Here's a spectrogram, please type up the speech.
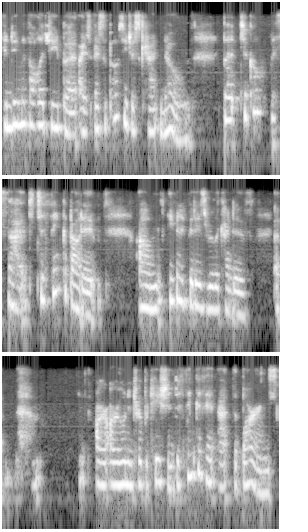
Hindu mythology, but I, I, suppose you just can't know. But to go with that, to think about it, um, even if it is really kind of our, our own interpretation, to think of it at the Barnes.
